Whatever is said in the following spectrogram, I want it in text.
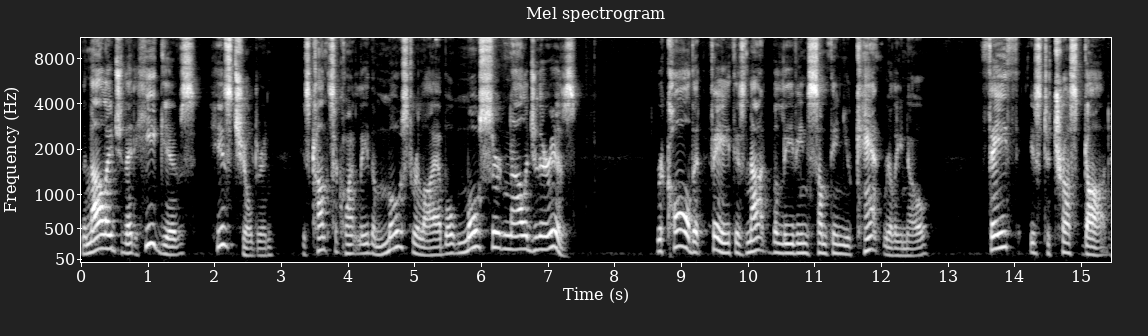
The knowledge that He gives His children is consequently the most reliable, most certain knowledge there is. Recall that faith is not believing something you can't really know. Faith is to trust God,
